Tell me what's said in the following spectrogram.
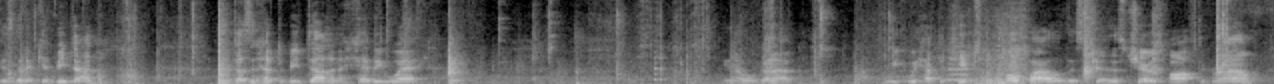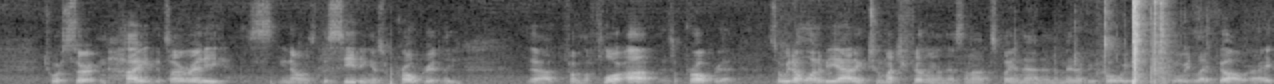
is that it can be done. It doesn't have to be done in a heavy way. You know, we're gonna, we, we have to keep the profile of this chair. This chair is off the ground to a certain height. It's already, you know, the seating is appropriately, uh, from the floor up, it's appropriate. So we don't want to be adding too much filling on this, and I'll explain that in a minute before we, before we let go, right?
